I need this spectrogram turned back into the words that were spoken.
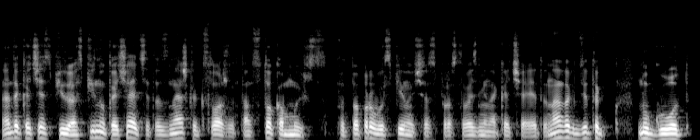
Надо качать спину. А спину качать, это знаешь, как сложно. Там столько мышц. Вот попробуй спину сейчас просто возьми, накачай. Это надо где-то, ну, год.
